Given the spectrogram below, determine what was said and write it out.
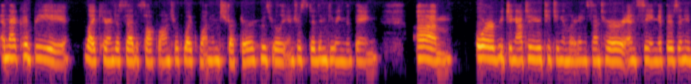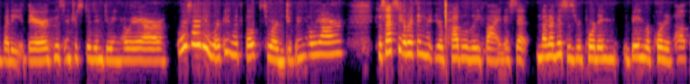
and that could be, like Karen just said, a soft launch with like one instructor who's really interested in doing the thing. Um, or reaching out to your teaching and learning center and seeing if there's anybody there who's interested in doing OER or is already working with folks who are doing OER. Because that's the other thing that you'll probably find is that none of this is reporting being reported up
